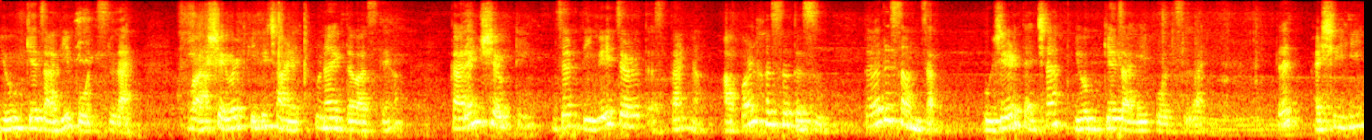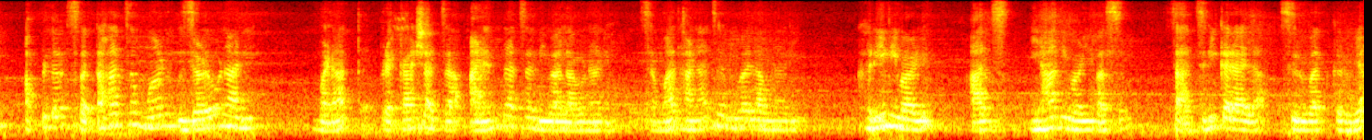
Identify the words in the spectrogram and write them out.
योग्य जागी पोचलाय. वा शेवट किती छान आहे. पुन्हा एकदा वाचते हा. कारण शेवटी जर दिवे जळत असताना आपण हसत असू तर समजा उजेड त्याच्या योग्य जागी पोचलाय. तर अशी ही आपलं स्वतःचं मन उजळवणारी मनात प्रकाशाचा आनंदाचा दिवा लावणारी समाधानाचा दिवा लावणारी खरी दिवाळी आज ह्या दिवाळीपासून साजरी करायला सुरुवात करूया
